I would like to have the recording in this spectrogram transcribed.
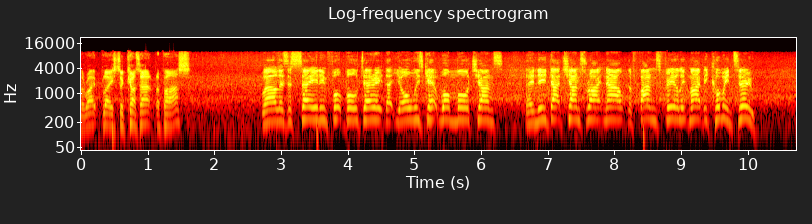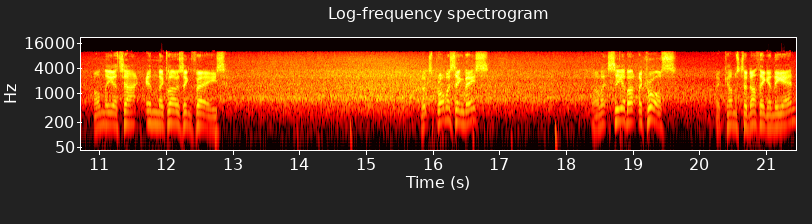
The right place to cut out the pass. Well, there's a saying in football, Derek, that you always get one more chance. They need that chance right now. The fans feel it might be coming too. On the attack in the closing phase. Looks promising, this. Well, let's see about the cross. It comes to nothing in the end.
